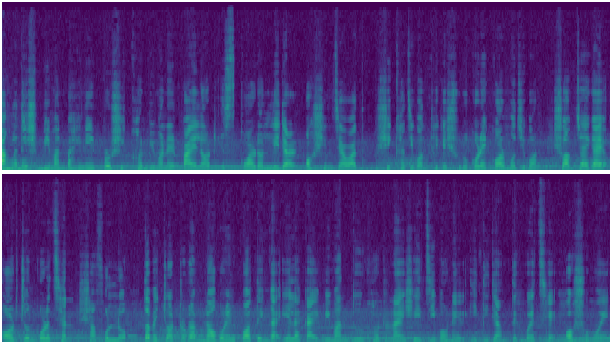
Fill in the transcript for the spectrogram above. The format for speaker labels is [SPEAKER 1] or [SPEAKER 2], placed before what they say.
[SPEAKER 1] বাংলাদেশ বিমান বাহিনীর প্রশিক্ষণ বিমানের pilot squadron leader Asim Jawad শিক্ষাজীবন থেকে শুরু করে কর্মজীবন সব জায়গায় অর্জন করেছেন সাফল্য। তবে চট্টগ্রাম নগরীর পতেঙ্গা এলাকায় বিমান দুর্ঘটনায় সেই জীবনের ইতি টানতে হয়েছে অসময়ে।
